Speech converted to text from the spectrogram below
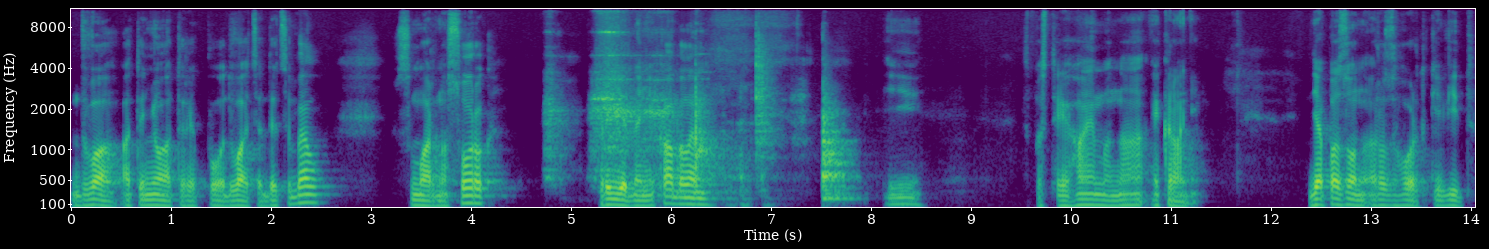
два атенюатори по 20 дБ, сумарно 40, приєднані кабелем і спостерігаємо на екрані. Діапазон розгортки від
